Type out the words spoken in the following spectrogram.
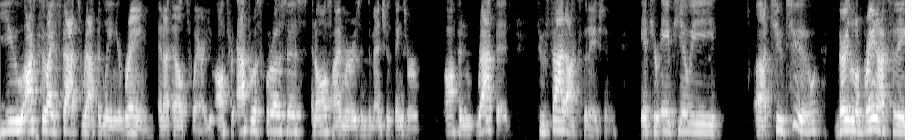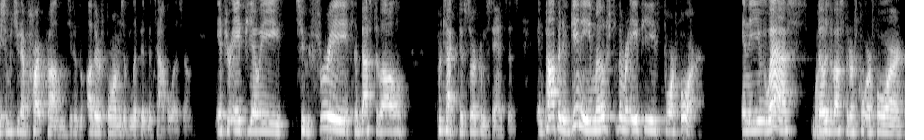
you oxidize fats rapidly in your brain and elsewhere. You atherosclerosis and Alzheimer's and dementia things are often rapid through fat oxidation. If you're APOE uh, 2 very little brain oxidation, but you have heart problems because of other forms of lipid metabolism. If you're APOE 2-3, it's the best of all protective circumstances. In Papua New Guinea, most of them are APOE 4-4. In the US, wow. those of us that are 4-4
